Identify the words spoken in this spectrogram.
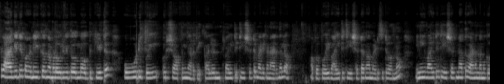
ഫ്ലാഗിന്റെ പണിയൊക്കെ നമ്മൾ ഒരുവിധം ഒന്ന് ഒതുക്കിയിട്ട് ഓടിപ്പോയി ഒരു ഷോപ്പിംഗ് നടത്തി. കലൂൻ വൈറ്റ് ടീഷർട്ട് മേടിക്കണമായിരുന്നല്ലോ അപ്പോൾ പോയി വൈറ്റ് ടീഷർട്ടൊക്കെ മേടിച്ചിട്ട് വന്നു. ഇനി ഈ വൈറ്റ് ടീഷർട്ടിനകത്ത് വേണം നമുക്ക്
